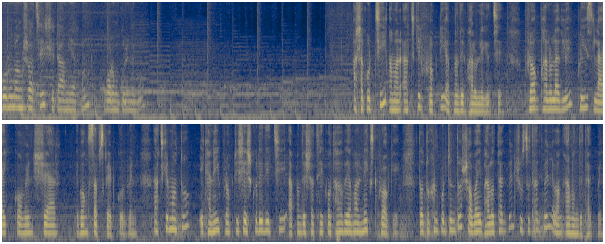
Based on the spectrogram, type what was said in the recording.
গরুর মাংস আছে, সেটা আমি এখন গরম করে নেব। আশা করছি আমার আজকের ফ্লগটি আপনাদের ভালো লেগেছে। ফ্লগ ভালো লাগলে প্লিজ লাইক কমেন্ট শেয়ার এবং সাবস্ক্রাইব করবেন। আজকের মতো এখানেই ব্লগটি শেষ করে দিচ্ছি। আপনাদের সাথে কথা হবে আমার নেক্সট ব্লগে ততক্ষণ পর্যন্ত সবাই ভালো থাকবেন, সুস্থ থাকবেন এবং আনন্দে থাকবেন।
